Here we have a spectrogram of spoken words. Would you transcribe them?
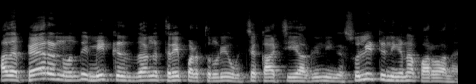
அதை பேரன் வந்து மீட்கிறது தாங்க திரைப்படத்தினுடைய உச்ச காட்சி அப்படின்னு நீங்கள் சொல்லிட்டு இருந்தீங்கன்னா பரவாயில்ல.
